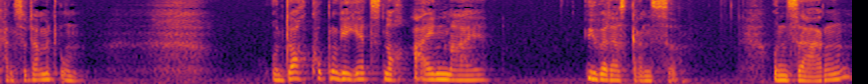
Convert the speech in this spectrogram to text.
kannst du damit um. Und doch gucken wir jetzt noch einmal über das Ganze und sagen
